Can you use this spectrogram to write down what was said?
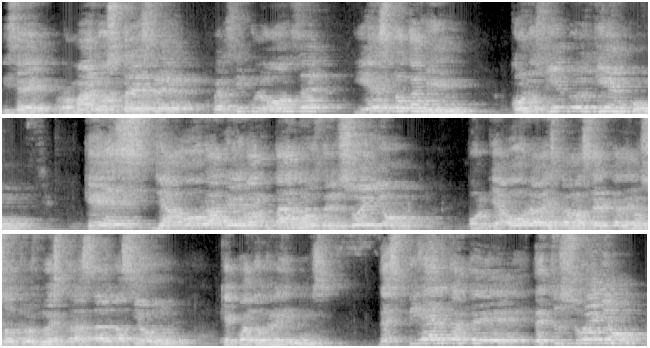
Dice Romanos 13, versículo 11, y esto también, conociendo el tiempo, que es ya hora de levantarnos del sueño, porque ahora está más cerca de nosotros nuestra salvación que cuando creímos. Despiértate de tu sueño,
